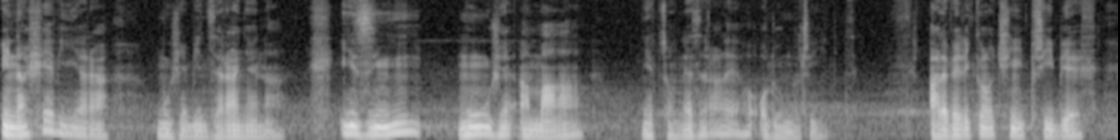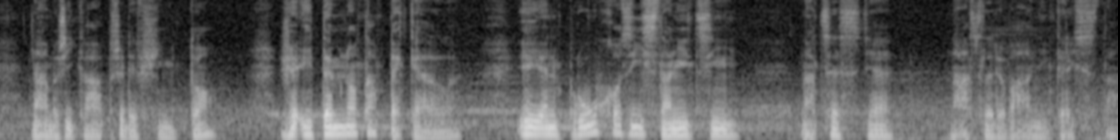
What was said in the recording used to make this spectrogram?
I naše víra může být zraněna. I z ní může a má něco nezralého odumřít. Ale velikonoční příběh nám říká především to, že i temnota pekel je jen průchozí stanicí na cestě následování Krista.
